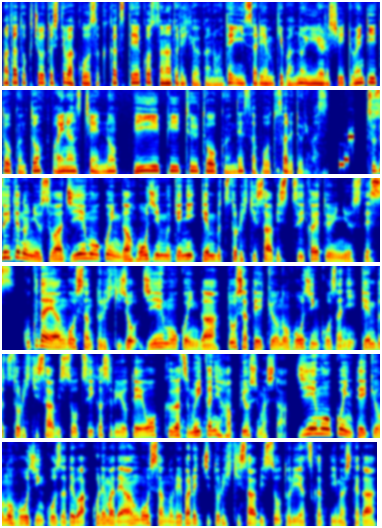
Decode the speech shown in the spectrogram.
また特徴としては高速かつ低コストな取引が可能で、イーサリアム基盤の ERC20 トークンとバイナンスチェーンの BEP2 トークンでサポートされております。続いてのニュースは GMO コインが法人向けに現物取引サービス追加へというニュースです。国内暗号資産取引所 GMO コインが同社提供の法人口座に現物取引サービスを追加する予定を9月6日に発表しました。GMO コイン提供の法人口座ではこれまで暗号資産のレバレッジ取引サービスを取り扱っていましたが、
